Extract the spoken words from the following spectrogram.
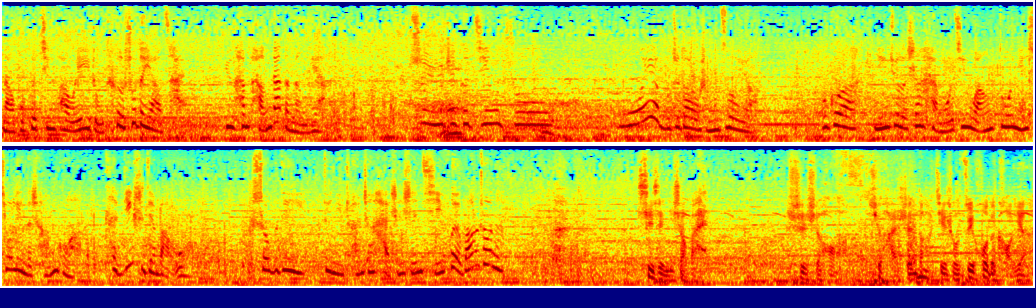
脑部会进化为一种特殊的药材，蕴含庞大的能量。至于这颗金珠。我也不知道有什么作用，不过凝聚了山海魔晶王多年修炼的成果，肯定是件宝物，说不定对你传承海神神奇会有帮助呢。谢谢你，小白，是时候去海神岛接受最后的考验了。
